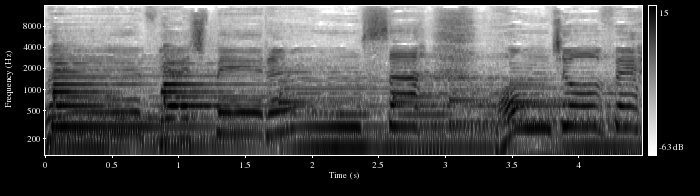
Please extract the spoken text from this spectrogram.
leve a esperança. Onde houver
